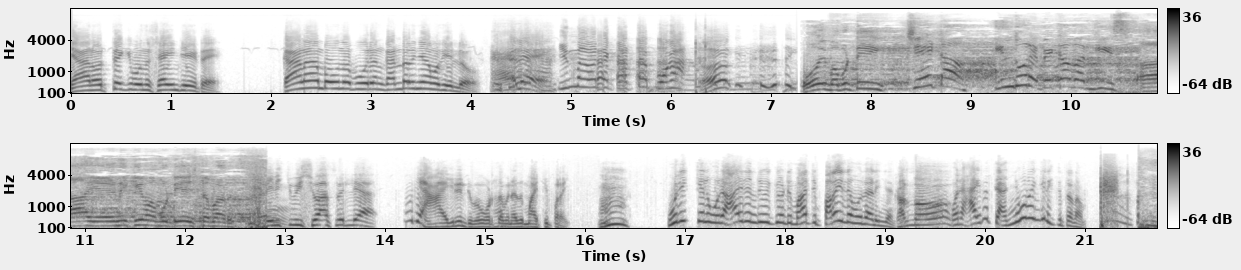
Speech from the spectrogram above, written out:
ഞാൻ ഒറ്റയ്ക്ക് പോന്ന് ഷൈൻ ചെയ്യട്ടെ? കാണാൻ പോകുന്ന പൂരം കണ്ടറിഞ്ഞാ മതിയല്ലോ. അല്ലേ? ഇന്ന് അവന്റെ കട്ട പുക. ഓയ് മമ്മൂട്ടി. ചേട്ടാ ഇന്ദു റെബേക്ക വർഗീസ്. ആ എനിക്ക് മമ്മൂട്ടിയെ ഇഷ്ടപാട് എനിക്ക് വിശ്വാസമില്ല. ഒരു ആയിരം രൂപ കൊടുത്തവൻ അത് മാറ്റി പറയും. ഒരിക്കലും ഒരു ആയിരം രൂപയ്ക്ക് വേണ്ടി മാറ്റി പറയില്ല മുതലാളി ഞാൻ. ഒരു ആയിരത്തി അഞ്ഞൂറെങ്കിലും കിട്ടണം. നീ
